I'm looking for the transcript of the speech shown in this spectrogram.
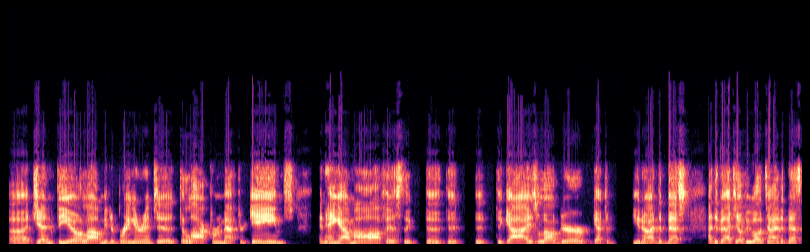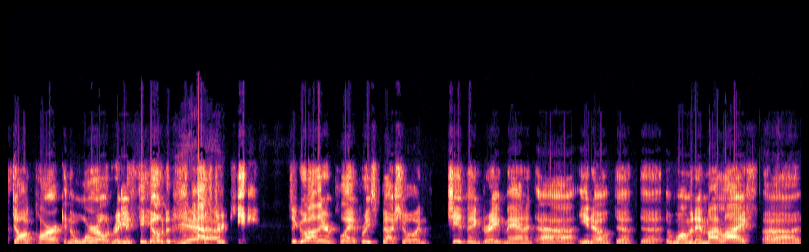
Uh, Jed and Theo allowed me to bring her into the locker room after games and hang out in my office. The the the the, the guys loved her. Got to you know I had the best. I, had the, I tell people all the time the best dog park in the world, Wrigley Field. Yeah. after game to go out there and play, pretty special. And she's been great, man. Uh, you know the the the woman in my life. Uh,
